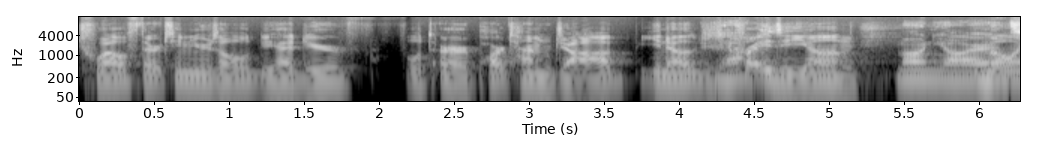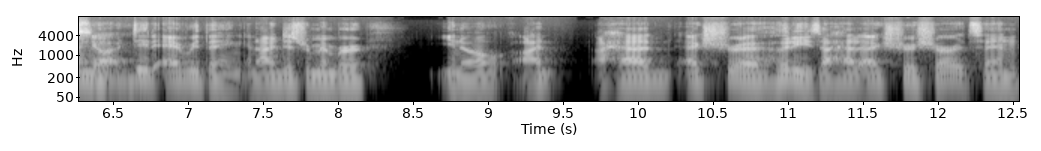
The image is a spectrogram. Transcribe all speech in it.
12, 13 years old, you had your full or part-time job, you know, just Yeah. crazy young, Mowing yards. mowing yard, did everything. And I just remember, you know, I I had extra hoodies, I had extra shirts, and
